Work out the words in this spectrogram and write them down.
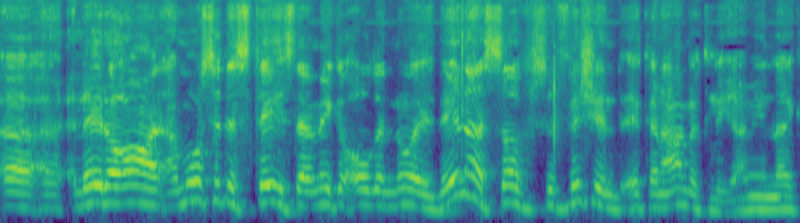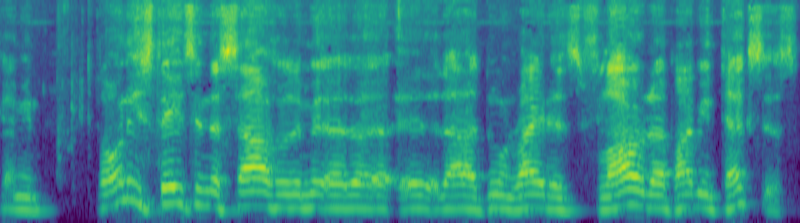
uh, later on, most of the states that make all the noise, they're not self-sufficient economically. I mean, like, I mean, the only states in the South the, uh, that are doing right is Florida, probably in Texas.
